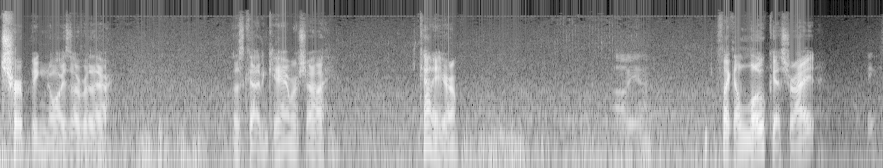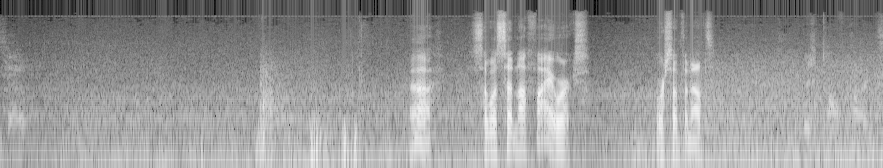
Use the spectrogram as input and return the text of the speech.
chirping noise over there. This got in camera shy. You kind of hear him. Oh yeah, It's like a locust, right? I think so. Oh, someone's setting off fireworks. Or something else. There's golf carts.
